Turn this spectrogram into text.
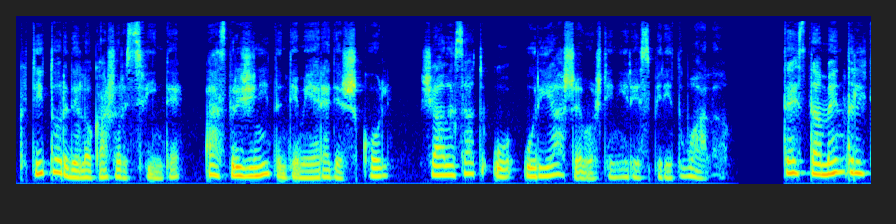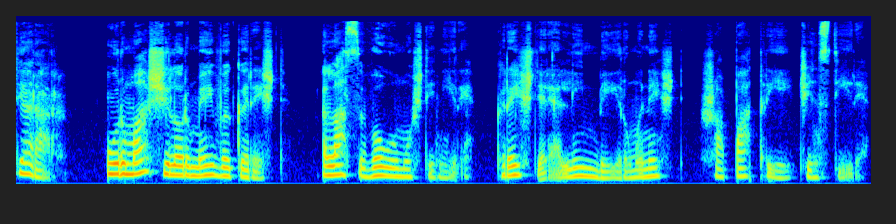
Ctitor de locașuri sfinte, a sprijinit întemeierea de școli și a lăsat o uriașă moștenire spirituală. Testament literar Urmașilor mei văcărești, las vouă moștenire, creșterea limbei românești și a patriei cinstire.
